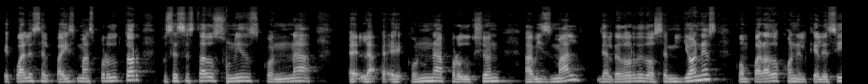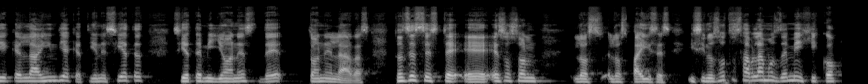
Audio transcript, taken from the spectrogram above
que cuál es el país más productor, pues es Estados Unidos con una, eh, eh, con una producción abismal de alrededor de 12 millones, comparado con el que le sigue, que es la India, que tiene 7, 7 millones de toneladas. Entonces, este, eh, esos son los, los, países. Y si nosotros hablamos de México,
